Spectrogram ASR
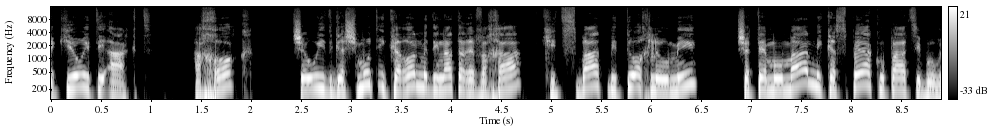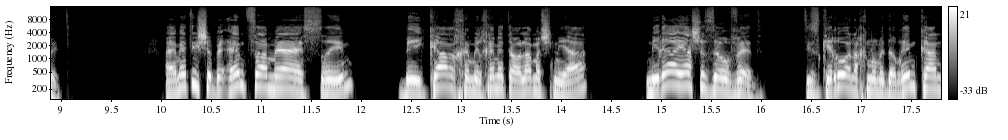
Security Act, החוק שהוא התגשמות עיקרון מדינת הרווחה, קצבת ביטוח לאומי, שתמומן מכספי הקופה הציבורית. האמת היא שבאמצע המאה ה-20, בעיקר אחרי מלחמת העולם השנייה, נראה היה שזה עובד. תזכרו, אנחנו מדברים כאן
